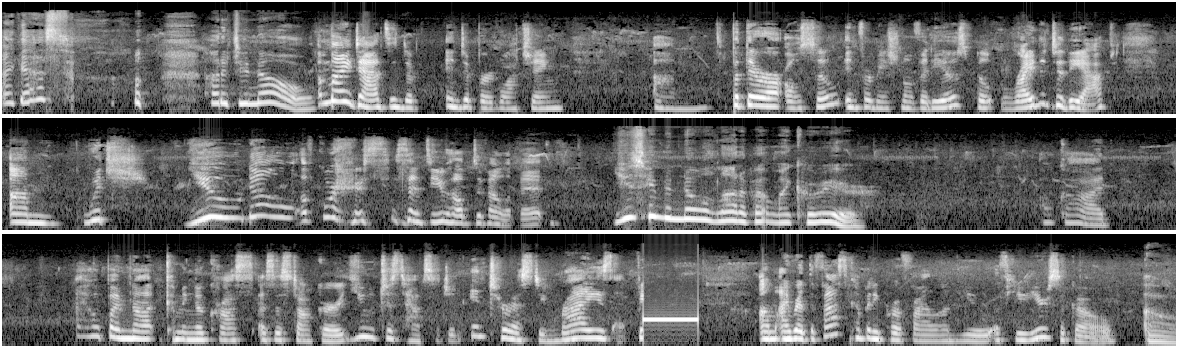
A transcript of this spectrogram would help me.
I guess. How did you know? My dad's into into bird watching. Um, but there are also informational videos built right into the app, um, which you know, of course, since you helped develop it. You seem to know a lot about my career. Oh God. I hope I'm not coming across as a stalker. You just have such an interesting rise at Um, I read the Fast Company profile on you a few years ago. Oh,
